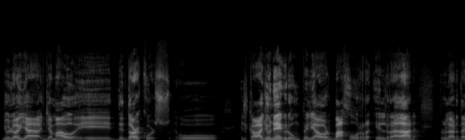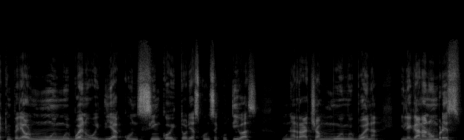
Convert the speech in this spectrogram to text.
yo lo había llamado eh, The Dark Horse o el caballo negro, un peleador bajo el radar, pero la verdad que un peleador muy, muy bueno, hoy día con cinco victorias consecutivas, una racha muy, muy buena, y le ganan hombres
